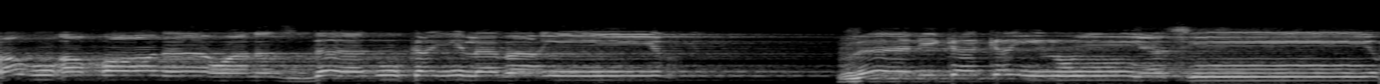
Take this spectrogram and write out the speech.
ونحفظ أخانا ونزداد كيل بعير. ذلك كيل يسير.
